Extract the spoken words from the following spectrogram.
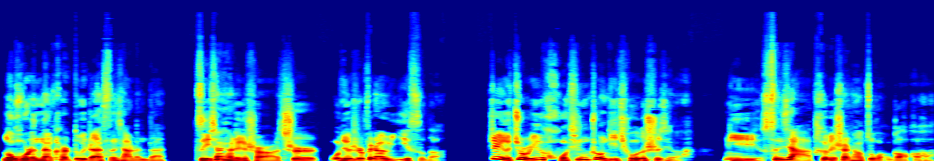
龙虎人单开始对战森下人单。仔细想想这个事儿啊，是我觉得是非常有意思的。这个就是一个火星撞地球的事情啊。你森下特别擅长做广告啊，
